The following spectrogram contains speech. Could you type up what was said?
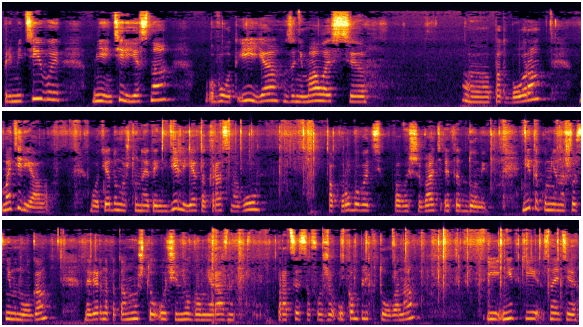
примитивы, мне интересно, вот, и я занималась э, подбором материалов. Вот, я думаю, что на этой неделе я как раз могу попробовать повышивать этот домик. Ниток у меня нашлось немного, наверное, потому что очень много у меня разных процессов уже укомплектовано. И нитки, знаете,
